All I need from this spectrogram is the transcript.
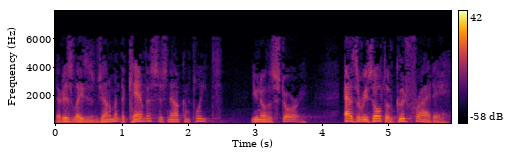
There it is, ladies and gentlemen. The canvas is now complete. You know the story. As a result of Good Friday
